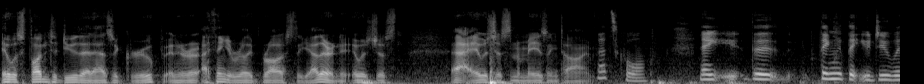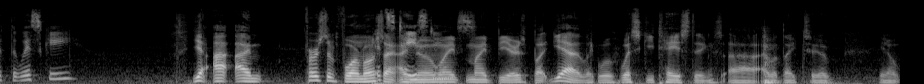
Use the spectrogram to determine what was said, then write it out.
it was fun to do that as a group, and it, I think it really brought us together, and it, it was just ah, it was just an amazing time. That's cool. Now, you, the thing that you do with the whiskey, Yeah, I, I'm first and foremost I, I know my my beers, but yeah, like with whiskey tastings, uh, I would like to, you know,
